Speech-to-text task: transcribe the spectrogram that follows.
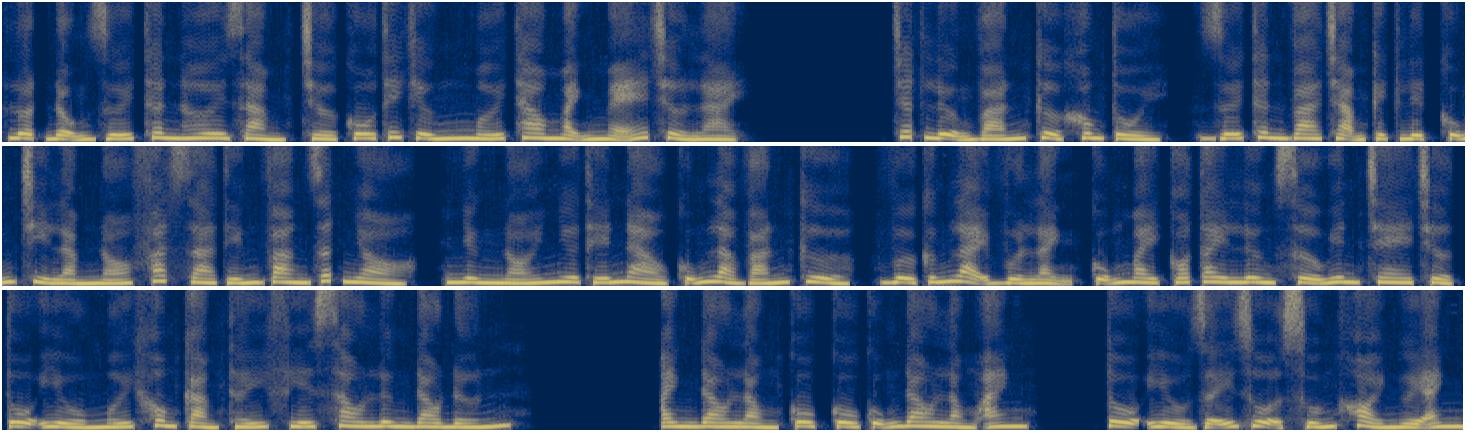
luật động dưới thân hơi giảm, chờ cô thích ứng mới thao mạnh mẽ trở lại. Chất lượng ván cửa không tồi, dưới thân va chạm kịch liệt cũng chỉ làm nó phát ra tiếng vang rất nhỏ, nhưng nói như thế nào cũng là ván cửa, vừa cứng lại vừa lạnh cũng may có tay lương sở uyên che chở tô yểu mới không cảm thấy phía sau lưng đau đớn. Anh đau lòng cô, cô cũng đau lòng anh. Tổ yểu dẫy rụa xuống khỏi người anh,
